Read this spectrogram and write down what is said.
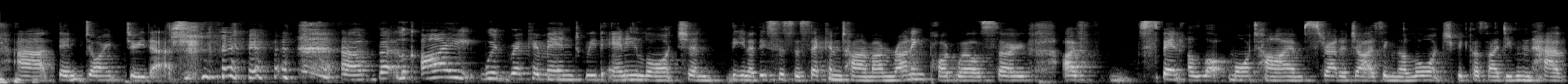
uh, then don't do that. uh, but look, I would recommend with any launch, and you know, this is the second time I'm running Podwell, so I've spent a lot more time strategizing the launch because I didn't have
